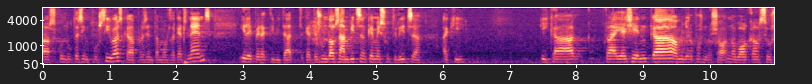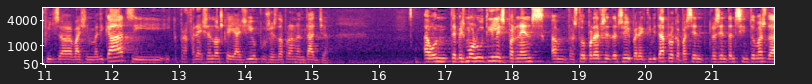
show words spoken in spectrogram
les conductes impulsives que presenten molts d'aquests nens i la hiperactivitat. Aquest és un dels àmbits en què més s'utilitza aquí i que clar, hi ha gent que millor doncs, no, això, no vol que els seus fills vagin medicats i, i prefereixen doncs, que hi hagi un procés d'aprenentatge on també és molt útil és per nens amb trastorn per dèficit d'atenció i hiperactivitat però que presenten símptomes de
